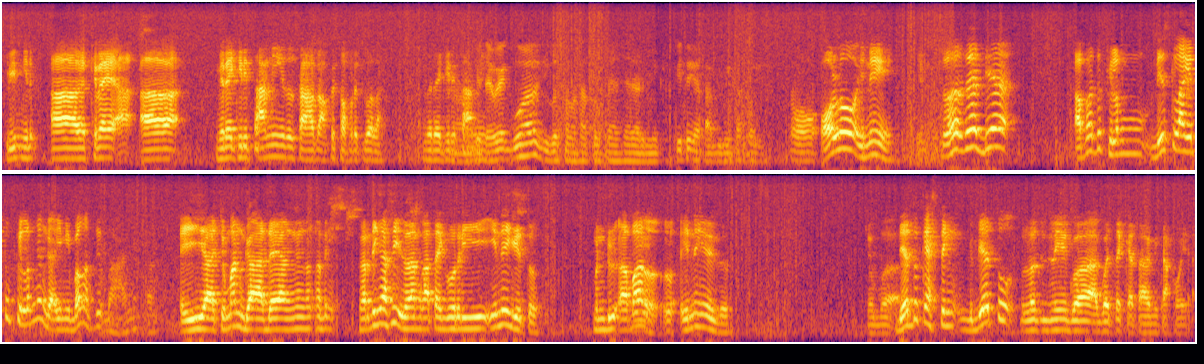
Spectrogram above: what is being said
Mirip uh, kira uh, Mirai Kiritani itu salah satu aktris favorit gue lah. Mirai Nah, Kiritani BTW gue juga salah satu fansnya dari Mika. Itu ya Tabi Mikako. oh, oh lo ini. Terus dia, dia apa tuh film dia setelah itu filmnya nggak ini banget sih Banyak kan. iya cuman nggak ada yang ngerti ngerti nggak sih dalam kategori ini gitu Mendu, apa ini gitu Coba. dia tuh casting dia tuh lo ini gua gua cek kata Mikako ya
